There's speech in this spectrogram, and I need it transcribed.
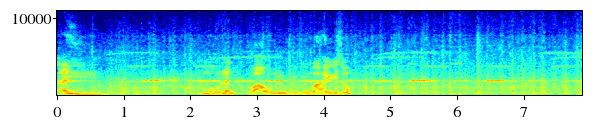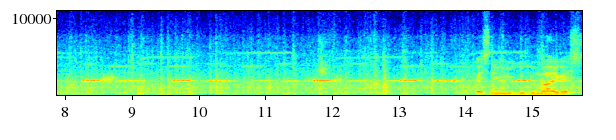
Ay! Umuulan. Wow! Niyugyug yung bahay guys oh. Guys, niyugyug yung bahay guys.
